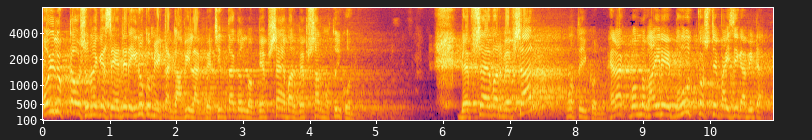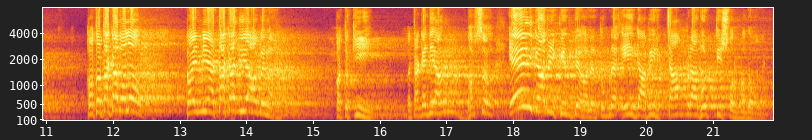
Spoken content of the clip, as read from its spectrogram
ওই লোকটাও শুনে গেছে, এদের এইরকমই একটা গাভী লাগবে। চিন্তা করল, ব্যবসা এবার ব্যবসার মতোই করব। ব্যবসা এবার ব্যবসার মতোই করব। হেরাক বলল ভাই রে বহুত কষ্টে পাইছি গাভীটা কত টাকা বলো? কয়, মিয়া, টাকা দিয়ে হবে না। কত কি? টাকা দিয়ে হবে? ভাবছ? এই গাভী কিনতে হলে তোমরা এই গাভীর চামড়া ভর্তি স্বর্ণ দেওয়া লাগবে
